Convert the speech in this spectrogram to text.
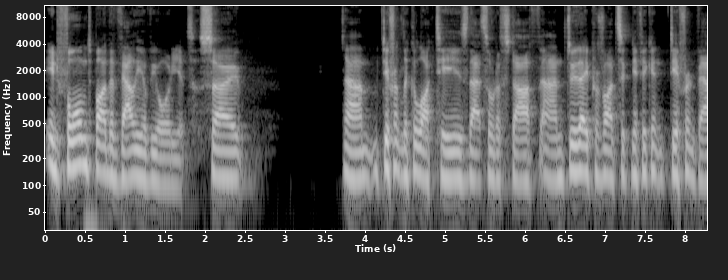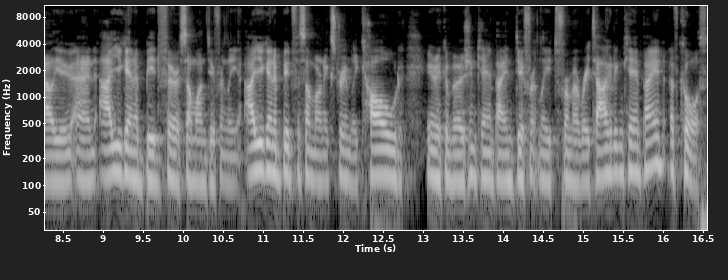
informed by the value of your audience. So um, different lookalike tiers, that sort of stuff. Um, do they provide significant different value? And are you going to bid for someone differently? Are you going to bid for someone extremely cold in a conversion campaign differently from a retargeting campaign? Of course.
